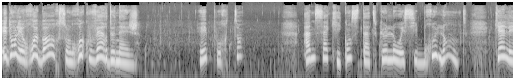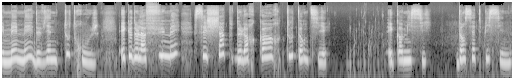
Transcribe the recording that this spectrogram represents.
et dont les rebords sont recouverts de neige? Et pourtant, Amsaki constate que l'eau est si brûlante qu'elle et Mémé deviennent toutes rouges et que de la fumée s'échappe de leur corps tout entier. Et comme ici, dans cette piscine,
